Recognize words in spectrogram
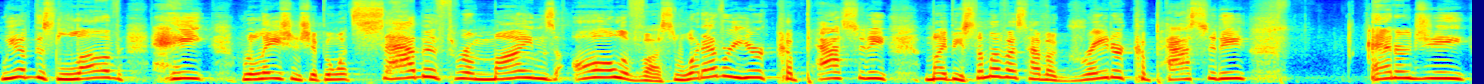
we have this love hate relationship. And what Sabbath reminds all of us, whatever your capacity might be, some of us have a greater capacity energy,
